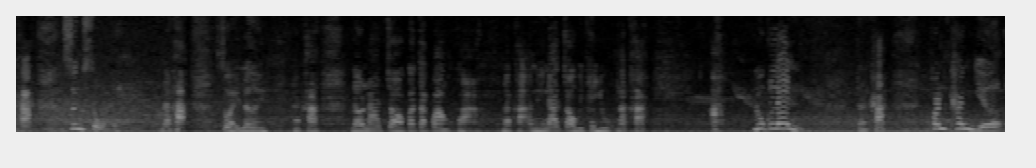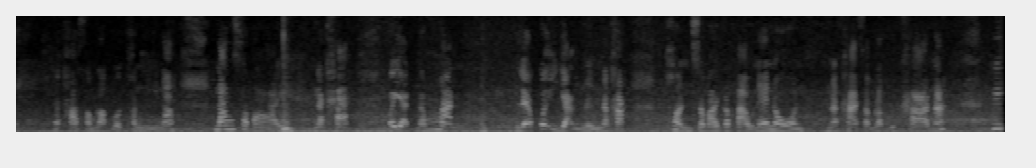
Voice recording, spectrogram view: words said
นะคะ ซึ่งสวย นะคะ สวยเลยนะคะ แล้วหน้าจอก็จะกว้างขวางนะคะ อันนี้หน้าจอวิทยุนะคะอะลูกเล่นนะคะ ค่อนข้างเยอะนะคะสำหรับรถคันนี้นะ นั่งสบายนะคะ ประหยัดน้ำมันแล้วก็อีกอย่างหนึ่งนะคะ ผ่อนสบายกระเป๋าแน่นอนนะคะสำหรับลูกค้านะ ที่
